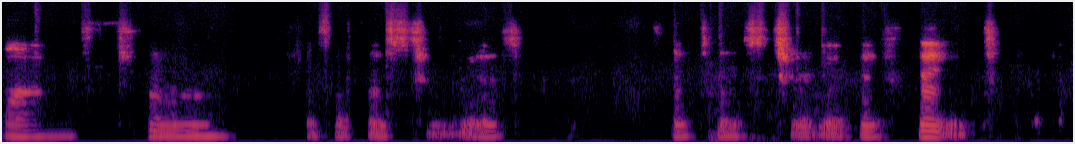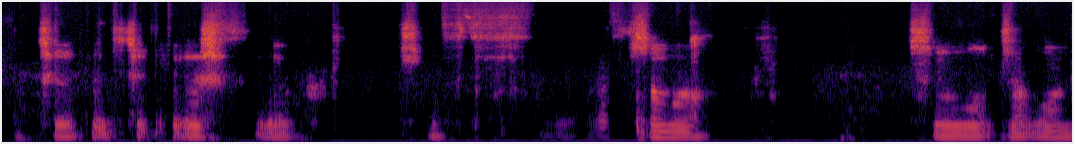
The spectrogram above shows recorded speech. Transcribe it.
One, two, four plus two is two plus two is eight. Two plus two is four. Somewhere. Two, one,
